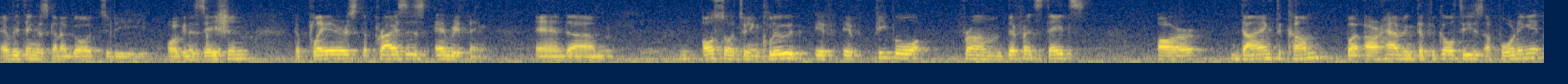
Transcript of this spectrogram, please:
everything is gonna go to the organization, the players, the prizes, everything. And um, also to include, if, if people from different states are dying to come but are having difficulties affording it,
